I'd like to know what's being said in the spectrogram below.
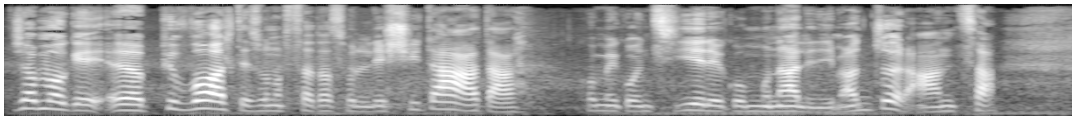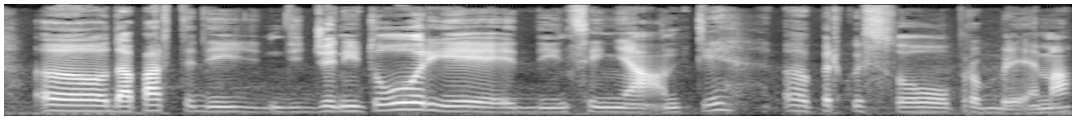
Diciamo che uh, più volte sono stata sollecitata come consigliere comunale di maggioranza uh, da parte di, di, genitori e di insegnanti per questo problema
